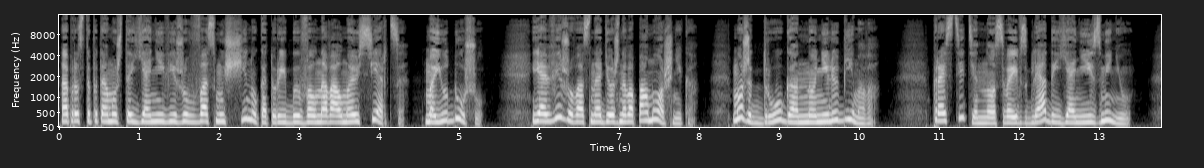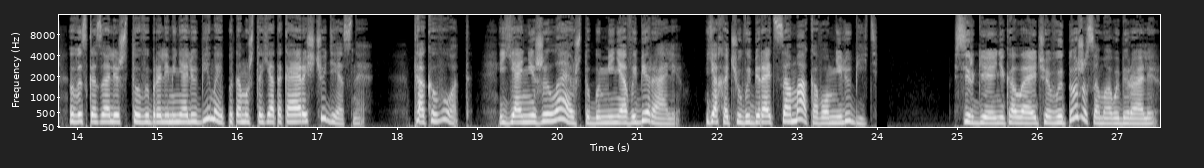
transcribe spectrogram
а просто потому, что я не вижу в вас мужчину, который бы волновал мое сердце, мою душу. Я вижу вас надежного помощника, может, друга, но не любимого. Простите, но свои взгляды я не изменю. Вы сказали, что выбрали меня любимой, потому что я такая расчудесная. Так вот, я не желаю, чтобы меня выбирали. Я хочу выбирать сама, кого мне любить. Сергея Николаевича вы тоже сама выбирали?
